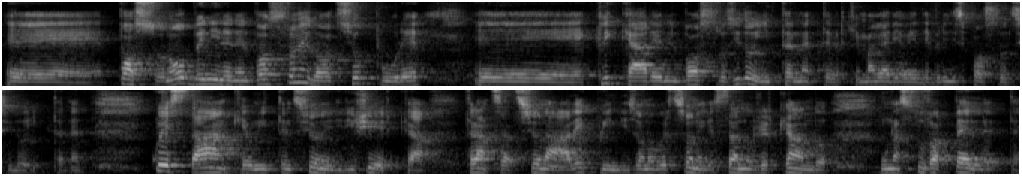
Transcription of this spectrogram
eh, possono o venire nel vostro negozio oppure eh, cliccare nel vostro sito internet perché magari avete predisposto un sito internet. Questa anche è un'intenzione di ricerca transazionale, quindi sono persone che stanno cercando una stufa pellet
